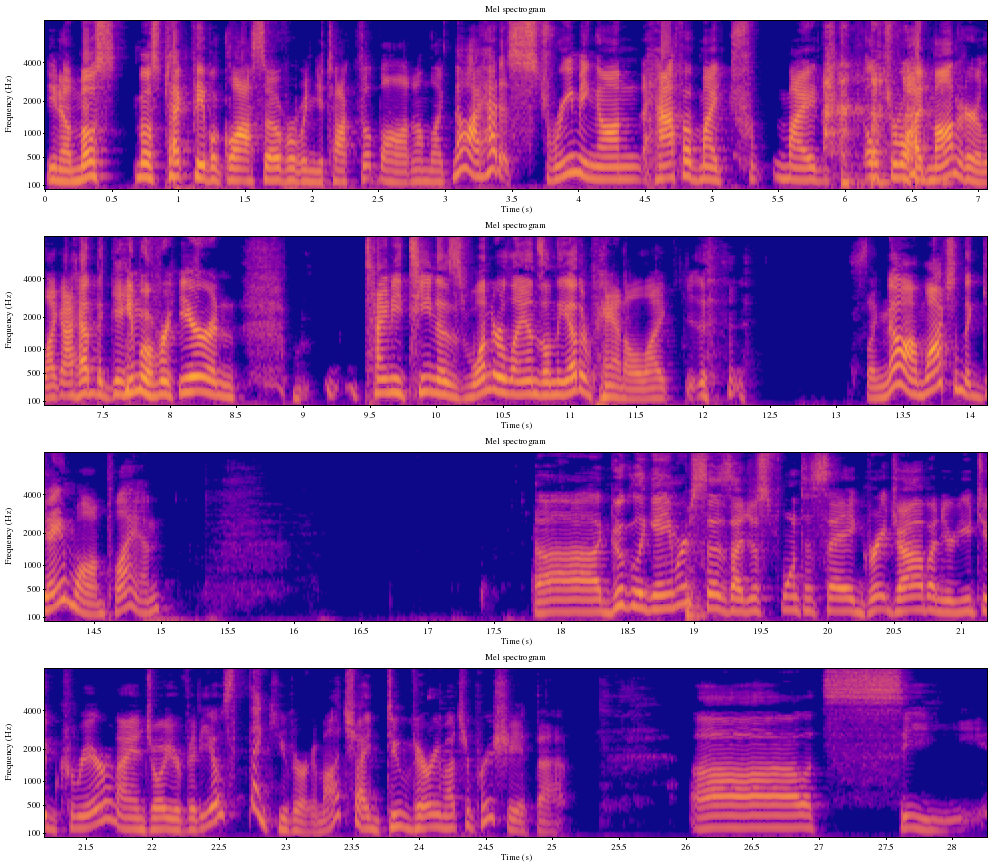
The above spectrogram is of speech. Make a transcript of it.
you know, most most tech people gloss over when you talk football. And I'm like, no, I had it streaming on half of my tr- my ultra wide monitor. Like I had the game over here and Tiny Tina's Wonderlands on the other panel. Like, it's like, no, I'm watching the game while I'm playing. Uh, Googly Gamer says, I just want to say great job on your YouTube career and I enjoy your videos. Thank you very much. I do very much appreciate that. Uh, let's see.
